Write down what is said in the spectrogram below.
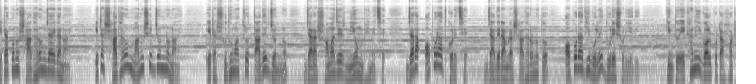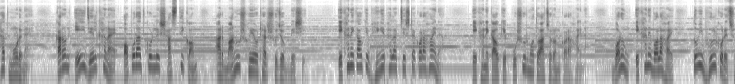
এটা কোনো সাধারণ জায়গা নয়, এটা সাধারণ মানুষের জন্য নয়, এটা শুধুমাত্র তাদের জন্য যারা সমাজের নিয়ম ভেঙেছে, যারা অপরাধ করেছে, যাদের আমরা সাধারণত অপরাধী বলে দূরে সরিয়ে দিই। কিন্তু এখানেই গল্পটা হঠাৎ মোড় নেয়, কারণ এই জেলখানায় অপরাধ করলে শাস্তি কম আর মানুষ হয়ে ওঠার সুযোগ বেশি। এখানে কাউকে ভেঙে ফেলার চেষ্টা করা হয় না। এখানে কাউকে পশুর মতো আচরণ করা হয় না। বরং এখানে বলা হয়, তুমি ভুল করেছ,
